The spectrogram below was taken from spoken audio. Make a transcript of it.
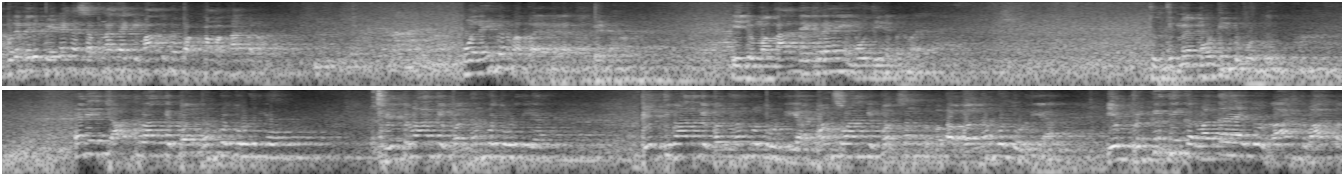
बोले, मेरे बेटे का सपना था कि माँ तुम्हें पक्का मकान बनाओ वो नहीं बनवा पाया मेरा बेटा। ये जो मकान देख रहे हैं मोदी ने बनवाया। तो मैं मोदी को बोल दूँ। यानी जातिवाद के बंधन को तोड़ दिया, क्षेत्रवाद के बंधन को तोड़ दिया, व्यक्तिवाद के बंधन को तोड़ दिया, वंशवाद के बंधन को तोड़ दिया। ये प्रकृति करवाता है जो राष्ट्रवाद पर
